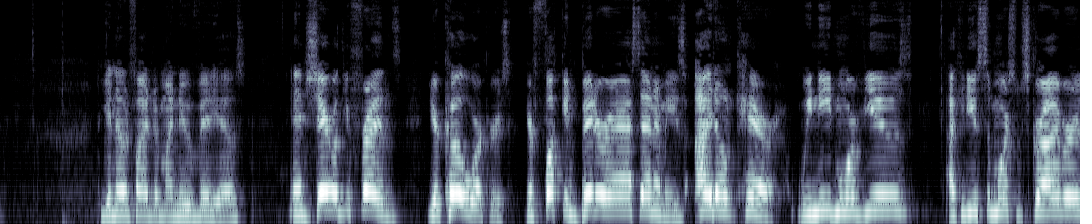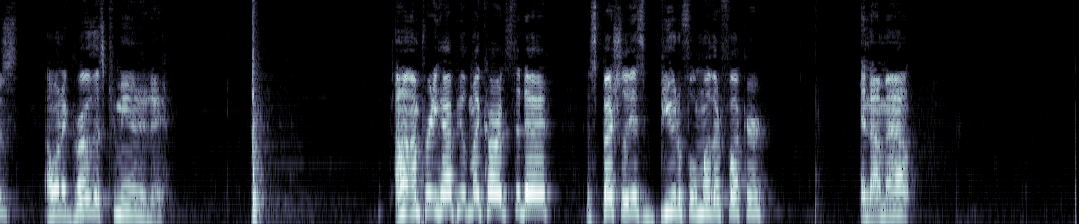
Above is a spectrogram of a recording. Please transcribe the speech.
To get notified of my new videos. And share with your friends, your coworkers, your fucking bitter ass enemies. I don't care. We need more views. I could use some more subscribers. I want to grow this community. I'm pretty happy with my cards today. Especially this beautiful motherfucker. And I'm out.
